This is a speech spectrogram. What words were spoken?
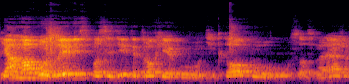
Я мав можливість посидіти трохи у Тіктоку, у соцмережах.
